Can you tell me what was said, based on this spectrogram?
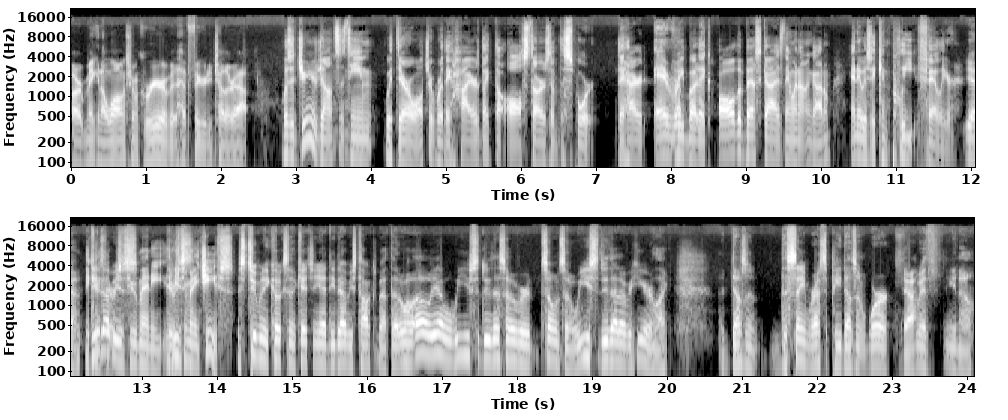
are making a long term career of it have figured each other out. Was it Junior Johnson's team with Darrell Waltrip where they hired like the all stars of the sport? They hired everybody, yep. like all the best guys. They went out and got them, and it was a complete failure. Yeah, because DW's, there was too many. There was too many Chiefs. There's too many cooks in the kitchen. Yeah, DW's talked about that. Well, oh yeah, well we used to do this over so and so. We used to do that over here. Like it doesn't. The same recipe doesn't work yeah. with you know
